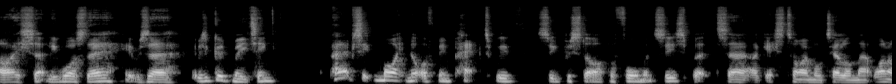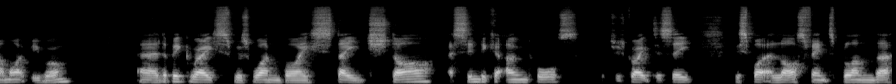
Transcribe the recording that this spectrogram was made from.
I certainly was there. It was a it was a good meeting. Perhaps it might not have been packed with superstar performances, but uh, I guess time will tell on that one. I might be wrong. Uh, the big race was won by Stage Star, a syndicate owned horse which was great to see. Despite a last fence blunder,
